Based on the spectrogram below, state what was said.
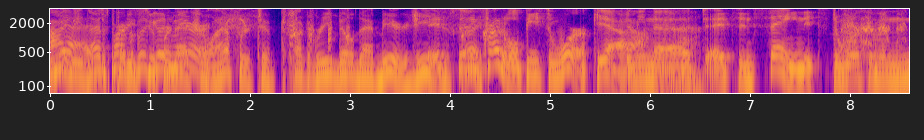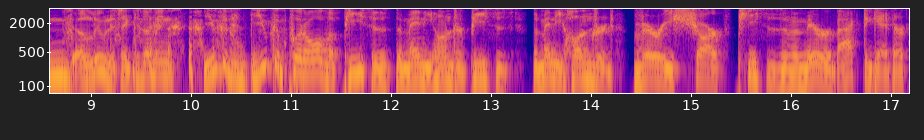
I Yeah, mean, it's that's a pretty perfectly good mirror. supernatural effort to fucking rebuild that mirror. Jesus It's an incredible piece of work. Yeah, I mean, uh, it's insane. It's the work of an, a lunatic. Because I mean, you can you can put all the pieces, the many hundred pieces, the many hundred very sharp pieces of a mirror back together.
